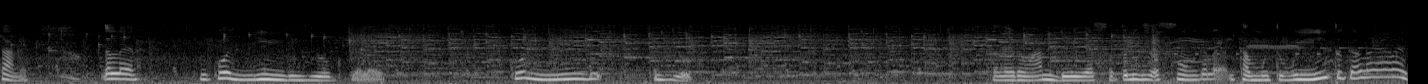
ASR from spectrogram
Tá, né? Galera, ficou lindo o jogo, galera. Ficou lindo o jogo. Galera, eu amei essa atualização, galera. Tá muito bonito, galera.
